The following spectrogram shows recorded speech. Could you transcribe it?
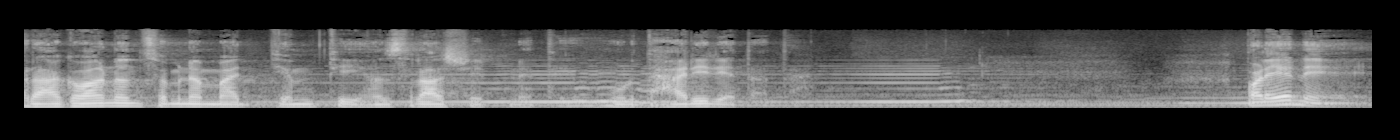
રાઘવાનંદ સ્વામીના માધ્યમથી હંસરાજ શેઠને મૂળ ધારી રહેતા હતા. પણ એને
